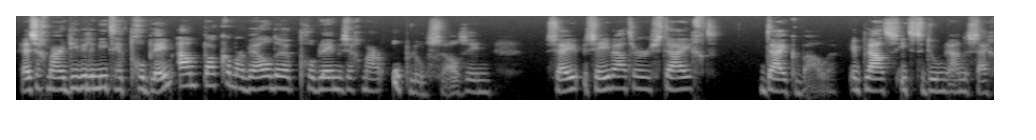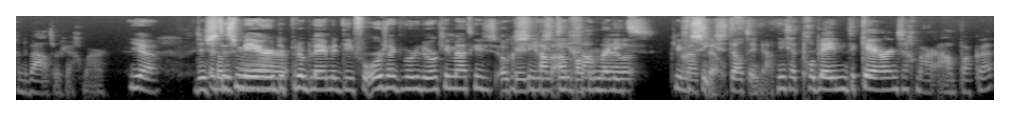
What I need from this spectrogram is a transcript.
hè, zeg maar, die willen niet het probleem aanpakken, maar wel de problemen, zeg maar, oplossen. Als in zee, zeewater stijgt, dijken bouwen. In plaats iets te doen aan de stijgende water, zeg maar. Ja, Dus het dat is meer de problemen die veroorzaakt worden door klimaatcrisis. Oké, die gaan we aanpakken, gaan maar niet klimaat Precies, zelf. dat inderdaad. Niet het probleem, de kern, zeg maar, aanpakken.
